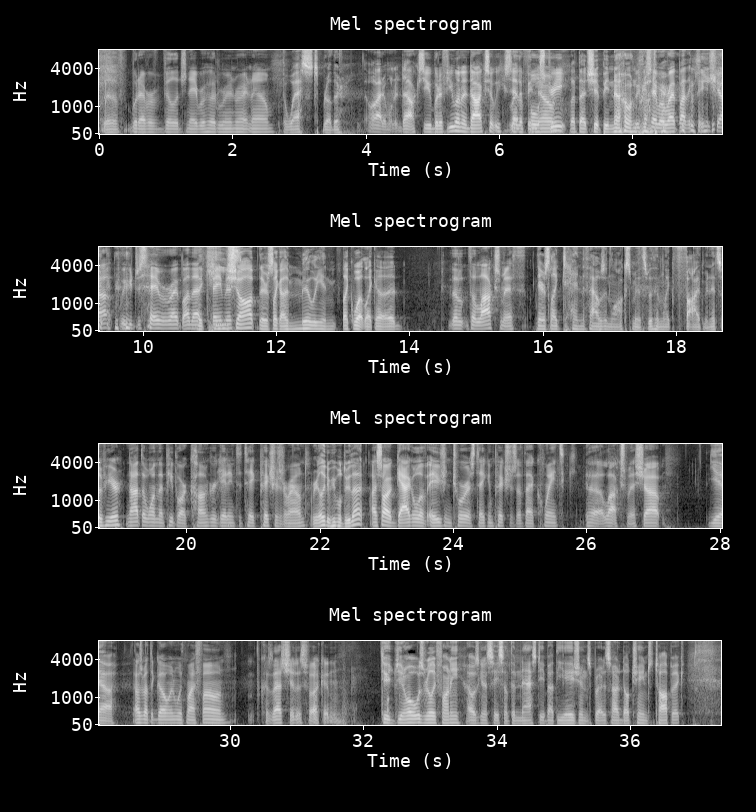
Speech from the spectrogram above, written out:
the whatever village neighborhood we're in right now. The West, brother. Oh, I didn't want to dox you, but if you want to dox it, we can say Let the it be full known. street. Let that shit be known. We could say we're right by the key shop. We could just say we're right by that the key shop. There's like a million, like what, like a the the locksmith, there's like 10,000 locksmiths within like five minutes of here. not the one that people are congregating to take pictures around. Really? Do people do that? I saw a gaggle of Asian tourists taking pictures of that quaint uh, locksmith shop. Yeah. I was about to go in with my phone because that shit is fucking. Dude, you know what was really funny? I was going to say something nasty about the Asians, but I decided I'll change the topic.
